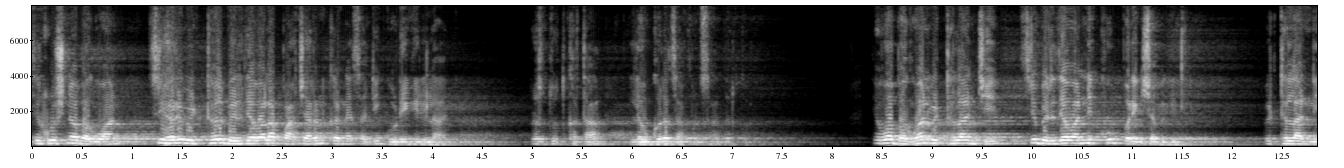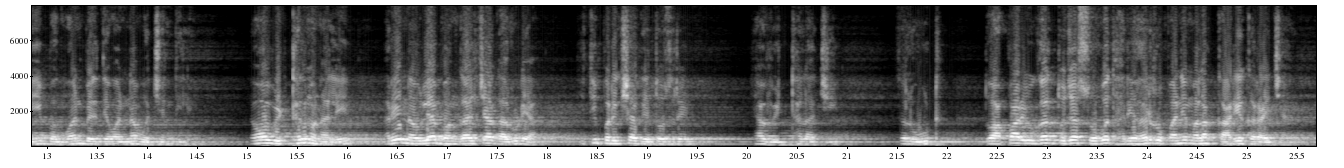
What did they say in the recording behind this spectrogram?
श्रीकृष्ण भगवान श्रीहरी विठ्ठल बिरदेवाला पाचारण करण्यासाठी गुढेगिरीला आले. प्रस्तुत कथा लवकरच आपण सादर करू. तेव्हा भगवान विठ्ठलांची श्री बिरदेवांनी खूप परीक्षा बघितली. विठ्ठलांनी भगवान बिरदेवांना वचन दिले. तेव्हा विठ्ठल म्हणाले अरे नवल्या बंगालच्या गारुड्या किती परीक्षा घेतोस रे? ह्या विठ्ठलाची. चल उठ. द्वापार युगात तुझ्या सोबत हरिहर रूपाने मला कार्य करायचे आहे.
